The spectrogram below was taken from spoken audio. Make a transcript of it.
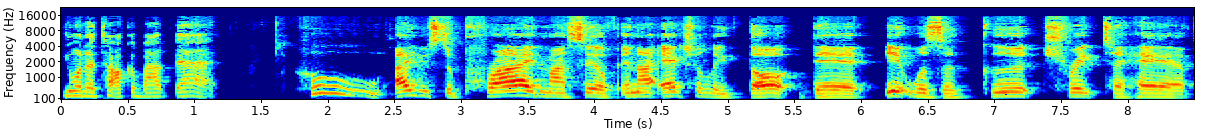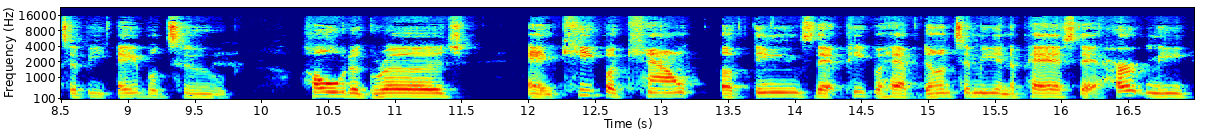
You want to talk about that? Who I used to pride myself, and I actually thought that it was a good trait to have to be able to hold a grudge and keep account of things that people have done to me in the past that hurt me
